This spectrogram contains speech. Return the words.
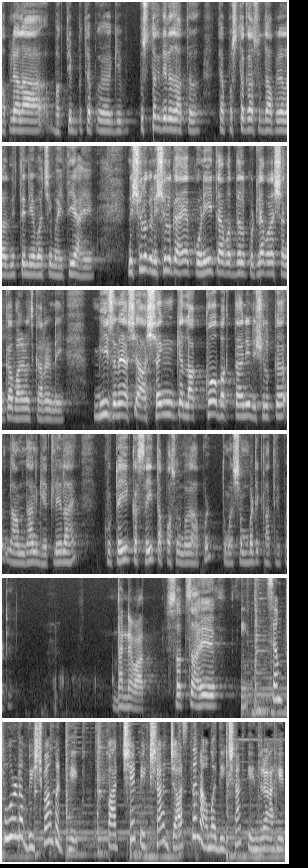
आपल्याला भक्ती त्या पुस्तक दिलं जातं त्या पुस्तकातसुद्धा आपल्याला नित्यनियमाची माहिती आहे. निशुल्क निशुल्क आहे. कोणीही त्याबद्दल कुठल्या प्रकारे शंका बाळगण्याचं कारण नाही. मीच नाही असे असंख्य लाखो भक्तांनी निशुल्क नामदान घेतलेलं आहे. कुठेही कसंही तपासून बघा आपण. तुम्हाला शंभर टक्के खात्री पटेल. धन्यवाद. सच आहे संपूर्ण विश्वामध्ये पाचशे पेक्षा जास्त नामदीक्षा केंद्र आहेत.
